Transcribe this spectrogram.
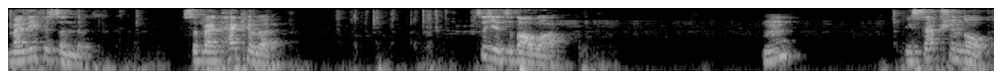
？Magnificent，spectacular，这些知道不？嗯？Exceptional。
